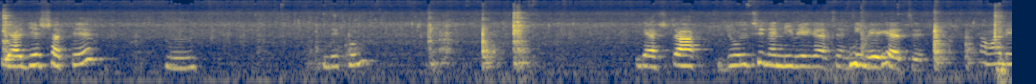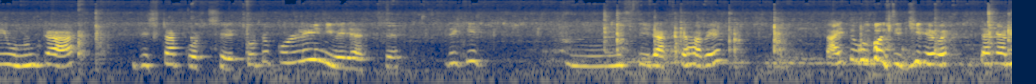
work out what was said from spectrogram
পেঁয়াজের সাথে দেখুন, গ্যাসটা জ্বলছে না নিভে গেছে নিভে গেছে। আমার এই উনুনটা ডিস্টার্ব করছে। ছোট করলেই নিভে যাচ্ছে। দেখি মিস্ত্রি রাখতে হবে। তাই তো বলছি জিরেটা কেন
